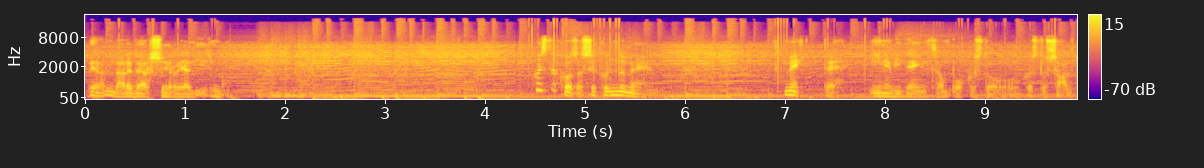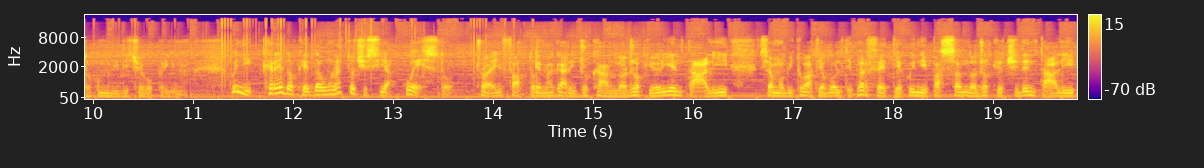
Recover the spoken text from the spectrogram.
per andare verso il realismo. Questa cosa secondo me mette in evidenza un po' questo, questo, salto, come vi dicevo prima. Quindi credo che da un lato ci sia questo, cioè il fatto che magari giocando a giochi orientali siamo abituati a volti perfetti e quindi passando a giochi occidentali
